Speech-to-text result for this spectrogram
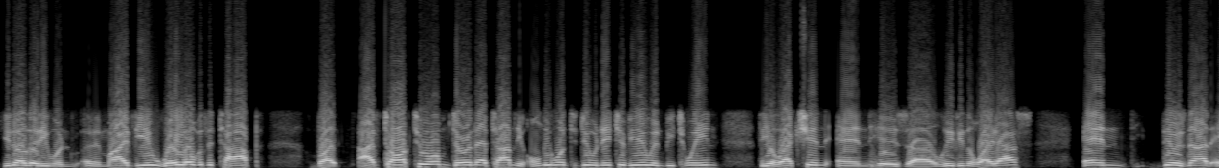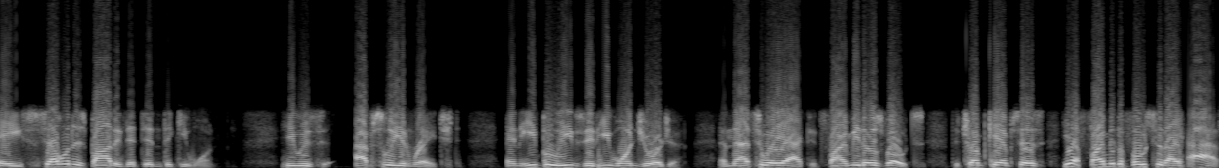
You know that he went, in my view, way over the top. But I've talked to him during that time, the only one to do an interview in between the election and his uh, leaving the White House. And there was not a cell in his body that didn't think he won. He was absolutely enraged. And he believes that he won Georgia. And that's the way he acted. Find me those votes. The Trump camp says, yeah, find me the votes that I have.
